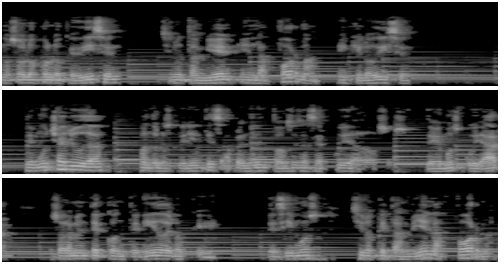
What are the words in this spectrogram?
no solo con lo que dicen, sino también en la forma en que lo dicen. De mucha ayuda cuando los creyentes aprenden entonces a ser cuidadosos. Debemos cuidar no solamente el contenido de lo que decimos, sino que también la forma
